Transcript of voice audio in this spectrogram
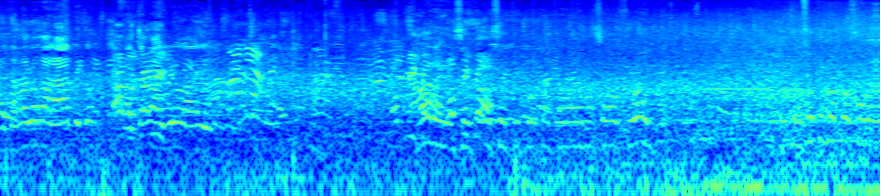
Faltaban los galácticos, yo ahí. Nosotros no pasamos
